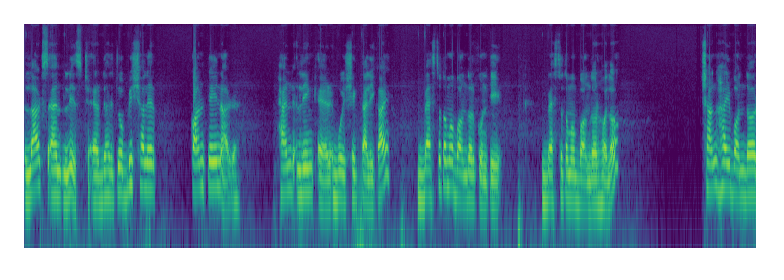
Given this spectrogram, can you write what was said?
লার্টস অ্যান্ড লিস্ট এর দু হাজার চব্বিশ সালের কন্টেইনার হ্যান্ডলিং এর বৈশ্বিক তালিকায় ব্যস্ততম বন্দর কোনটি? ব্যস্ততম বন্দর হলো সাংহাই বন্দর,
